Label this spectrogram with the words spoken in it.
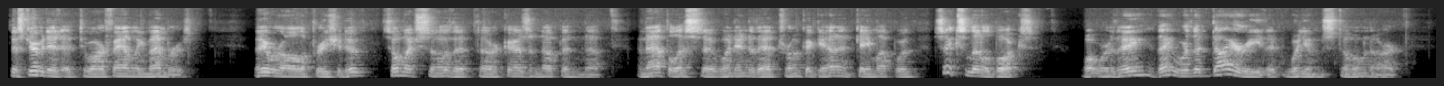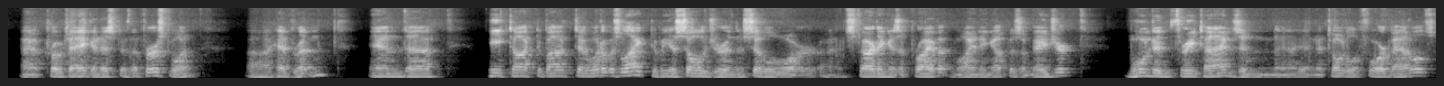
distributed it to our family members. They were all appreciative, so much so that our cousin up in uh, Annapolis uh, went into that trunk again and came up with six little books. What were they? They were the diary that William Stone, our uh, protagonist of the first one, uh, had written. And he talked about what it was like to be a soldier in the Civil War, starting as a private and winding up as a major wounded three times in, uh, in a total of four battles.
